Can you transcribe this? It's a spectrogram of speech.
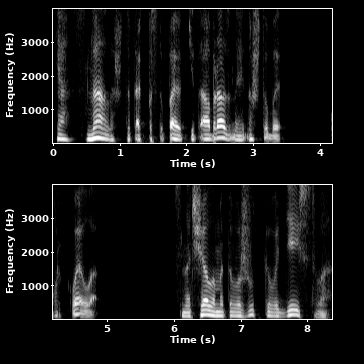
Я знала, что так поступают китообразные, но чтобы... Орквелла...» С началом этого жуткого действа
